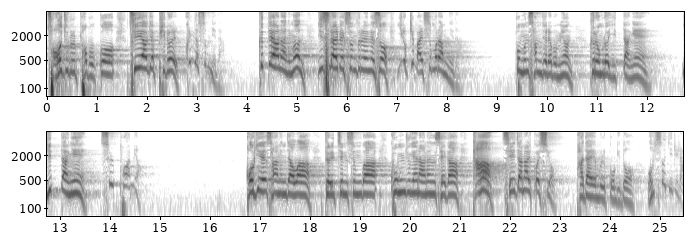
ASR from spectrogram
저주를 퍼붓고 죄악의 피를 흘렸습니다. 그때 하나님은 이스라엘 백성들을 향해서 이렇게 말씀을 합니다. 본문 3절에 보면 그러므로 이 땅에 이 땅에 슬퍼하며 거기에 사는 자와 들짐승과 공중에 나는 새가 다 세잔할 것이요 바다의 물고기도 없어지리라.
